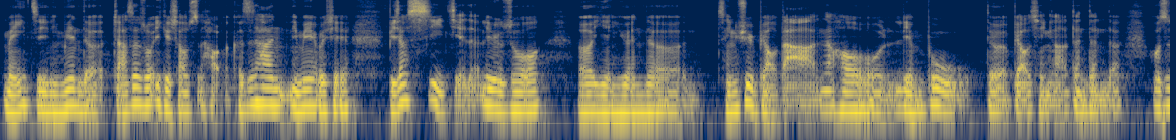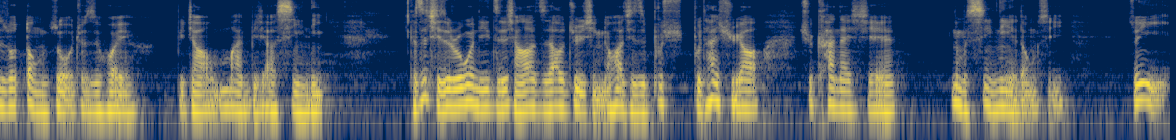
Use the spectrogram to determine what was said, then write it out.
每一集里面的假设说一个小时好了，可是它里面有一些比较细节的，例如说，呃，演员的情绪表达，然后脸部的表情啊等等的，或是说动作，就是会比较慢，比较细腻。可是，其实如果你只是想要知道剧情的话，其实不需不太需要去看那些那么细腻的东西，所以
